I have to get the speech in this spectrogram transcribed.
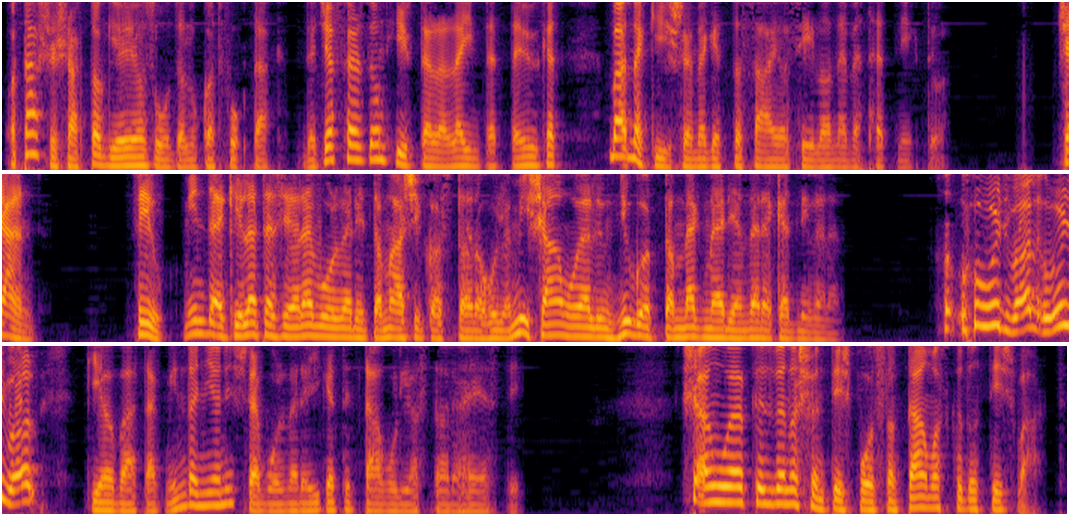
A társaság tagjai az oldalukat fogták, de Jefferson hirtelen leintette őket, bár neki is remegett a szája szél a nevethetnéktől. Csend! Fiúk, mindenki leteszi a revolverét a másik asztalra, hogy a mi sámuelünk nyugodtan megmerjen verekedni velem. Úgy van, úgy van! Kiabálták mindannyian, és revolvereiket egy távoli asztalra helyezték. Samuel közben a söntéspolcnak támaszkodott és várt.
